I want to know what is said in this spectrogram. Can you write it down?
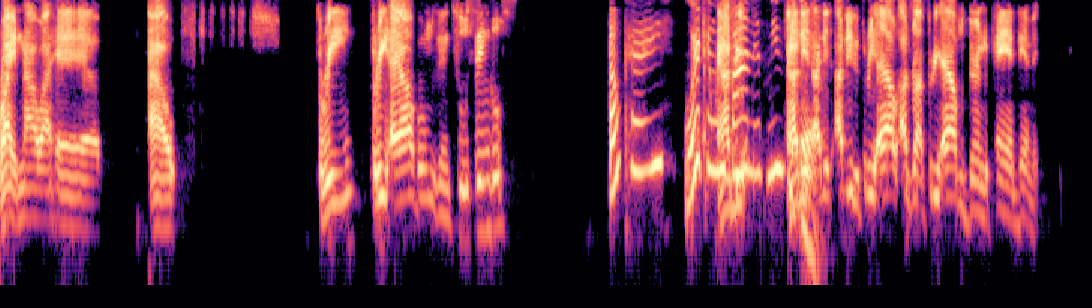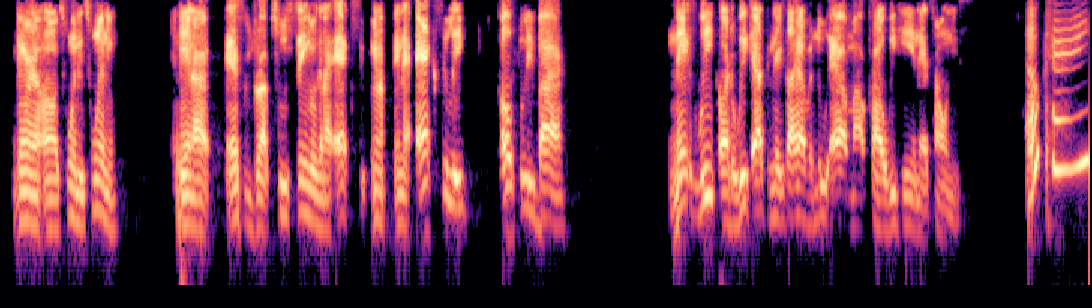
right now I have out three three albums and two singles. Okay. Where can we And I did- find this music I did? I did I did a three al I dropped three albums during the pandemic during uh 2020, and then I actually dropped two singles, and I actually you know, and I actually hopefully by next week or the week after next, I have a new album out called Weekend at Tony's. Okay.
